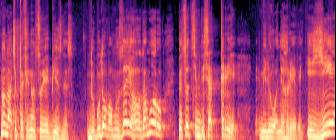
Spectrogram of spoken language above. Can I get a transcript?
Ну, начебто фінансує бізнес. Добудова музею голодомору 573 мільйони гривень. І є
